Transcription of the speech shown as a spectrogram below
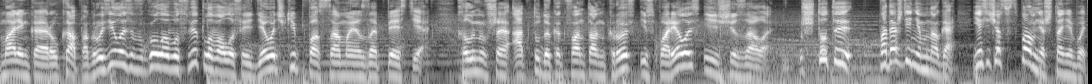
Маленькая рука погрузилась в голову светловолосой девочки по самое запястье. Хлынувшая оттуда как фонтан кровь испарялась и исчезала. «Что ты...» «Подожди немного, я сейчас вспомню что-нибудь».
